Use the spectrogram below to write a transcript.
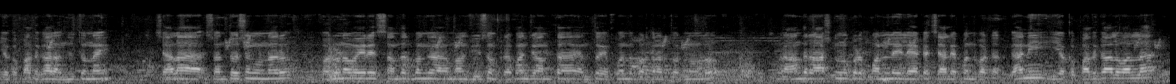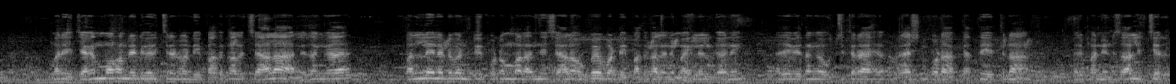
ఈ యొక్క పథకాలు అందుతున్నాయి. చాలా సంతోషంగా ఉన్నారు. కరోనా వైరస్ సందర్భంగా మనం చూసాం ప్రపంచం అంతా ఎంతో ఇబ్బంది పడుతున్న తరుణంలో. ఆంధ్ర రాష్ట్రంలో కూడా పనులే లేక చాలా ఇబ్బంది పడ్డారు. కానీ ఈ యొక్క పథకాల వల్ల మరి జగన్మోహన్ రెడ్డి గారు ఇచ్చినటువంటి పథకాలు చాలా నిజంగా పని లేనటువంటి కుటుంబాలు అన్నీ చాలా ఉపయోగపడ్డాయి. పథకాలని పథకాలన్నీ మహిళలు కానీ అదేవిధంగా ఉచిత రేషన్ కూడా పెద్ద ఎత్తున మరి పన్నెండు సార్లు ఇచ్చారు.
